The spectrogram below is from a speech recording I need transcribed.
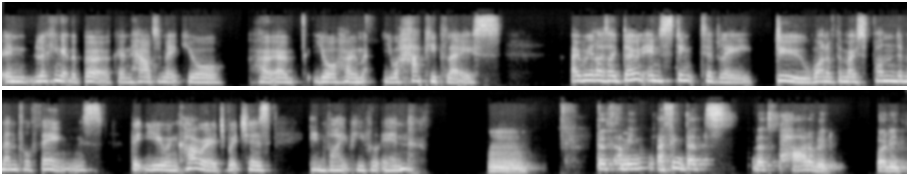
in looking at the book and how to make your uh, your home your happy place, I realize I don't instinctively do one of the most fundamental things that you encourage, which is invite people in. Mm. That's, I mean, I think that's that's part of it. But it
